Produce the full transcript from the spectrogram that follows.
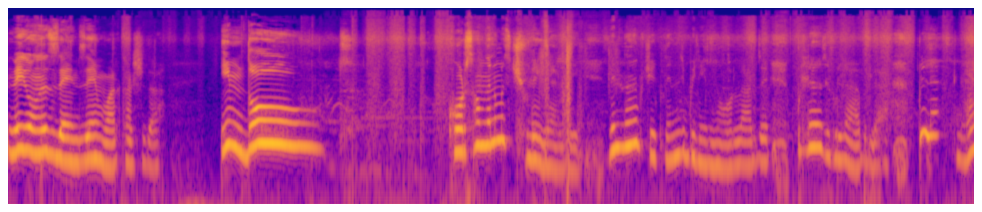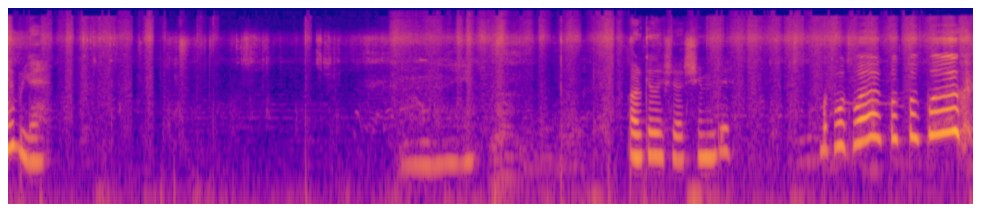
Neydi onun Zeyn. Zeyn var karşıda. İmdat. Korsanlarımız çöle geldi. Ve ne yapacaklarını bilmiyorlardı. Bla bla bla. Bla bla bla. Arkadaşlar şimdi bak bak bak bak bak bak.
